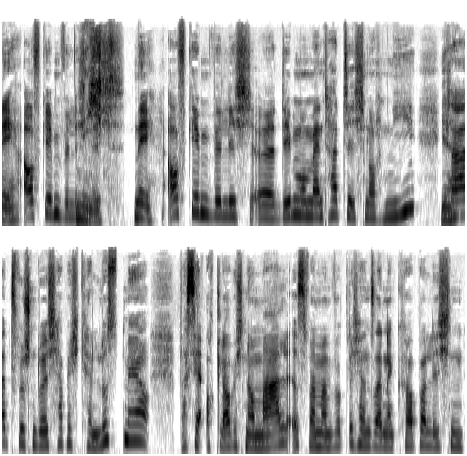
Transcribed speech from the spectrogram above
Nee, aufgeben will ich Nicht. nicht. Nee, aufgeben will ich, äh, den Moment hatte ich noch nie. Ja. Klar, zwischendurch habe ich keine Lust mehr, was ja auch, glaube ich, normal ist, weil man wirklich an seine körperlichen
